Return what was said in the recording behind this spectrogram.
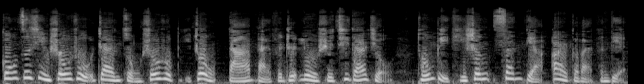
工资性收入占总收入比重达百分之六十七点九，同比提升三点二个百分点。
